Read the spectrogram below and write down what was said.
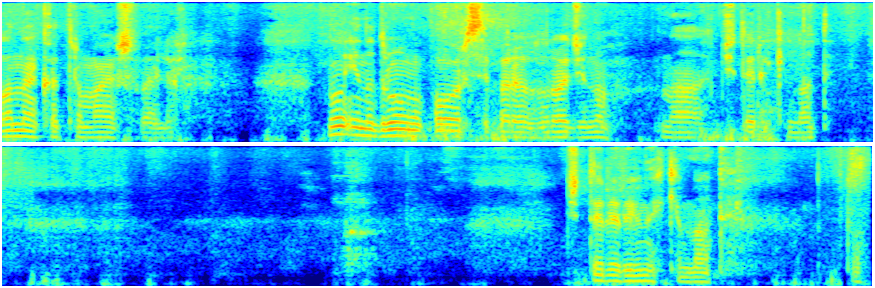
Колона, яка тримає швеллер. Ну і на другому поверсі перегороджено на 4 кімнати. 4 рівних кімнати. Тобто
